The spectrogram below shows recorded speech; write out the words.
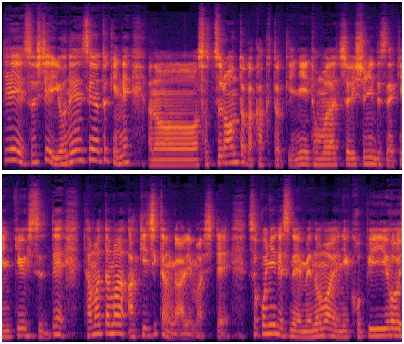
で、そして4年生の時にね、あのー、卒論とか書く時に友達と一緒にですね、研究室でたまたま空き時間がありまして、そこにですね、目の前にコピー用紙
